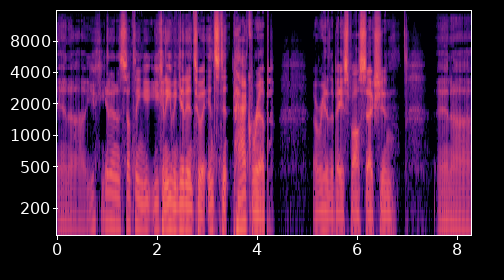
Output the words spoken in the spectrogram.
And uh, you can get into something. You, you can even get into an instant pack rip over here in the baseball section. And uh,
